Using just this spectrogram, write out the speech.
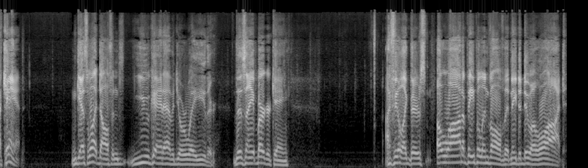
I can't. And guess what, Dolphins? You can't have it your way either. This ain't Burger King. I feel like there's a lot of people involved that need to do a lot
